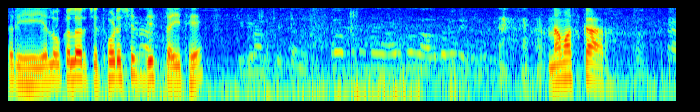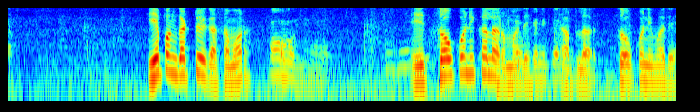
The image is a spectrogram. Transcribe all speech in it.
तर हे येलो कलरचे थोडेसेच दिसत इथे. नमस्कार. हे पण गट्टू आहे का समोर? हो हो हे चौकोनी कलरमध्ये चौकोनी color. आपलं चौकोनी मध्ये.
